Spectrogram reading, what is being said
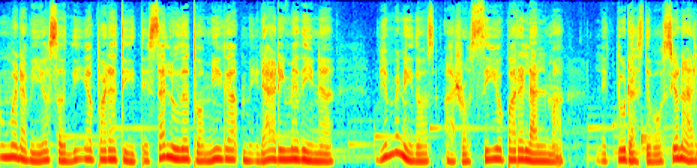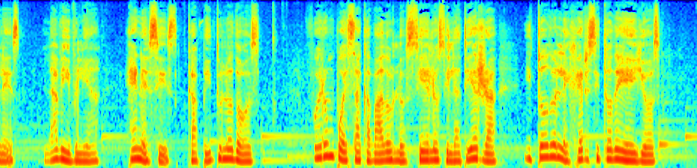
Un maravilloso día para ti. Te saluda tu amiga Merari Medina. Bienvenidos a Rocío para el Alma, Lecturas Devocionales, la Biblia, Génesis capítulo 2. Fueron pues acabados los cielos y la tierra y todo el ejército de ellos,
